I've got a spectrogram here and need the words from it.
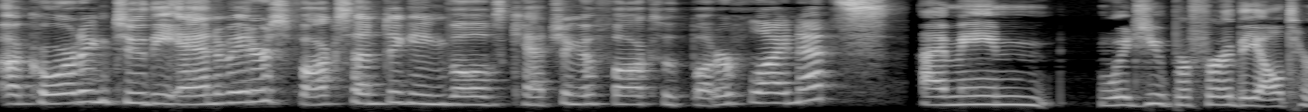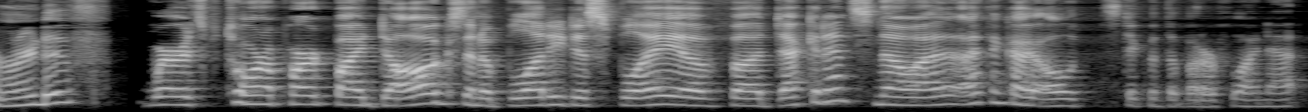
according to the animators, fox hunting involves catching a fox with butterfly nets. I mean, would you prefer the alternative? Where it's torn apart by dogs and a bloody display of uh, decadence? No, I, I think I'll stick with the butterfly net.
